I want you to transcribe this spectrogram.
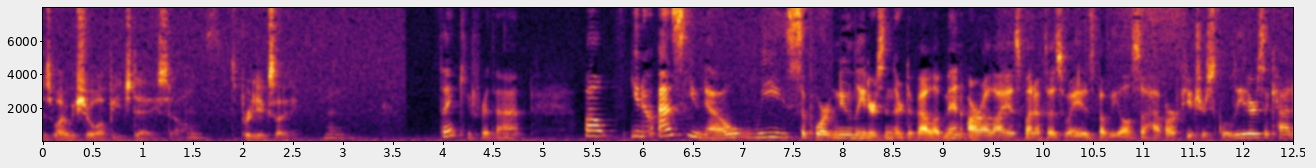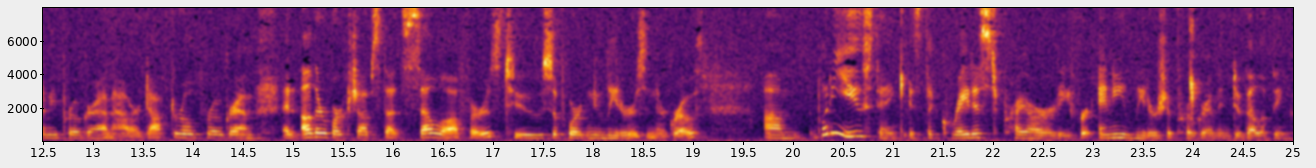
is why we show up each day. So yes. it's pretty exciting. Thank you for that. Well, you know, as you know, we support new leaders in their development. RLI is one of those ways, but we also have our Future School Leaders Academy program, our doctoral program, and other workshops that CEL offers to support new leaders in their growth. Um, what do you think is the greatest priority for any leadership program in developing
